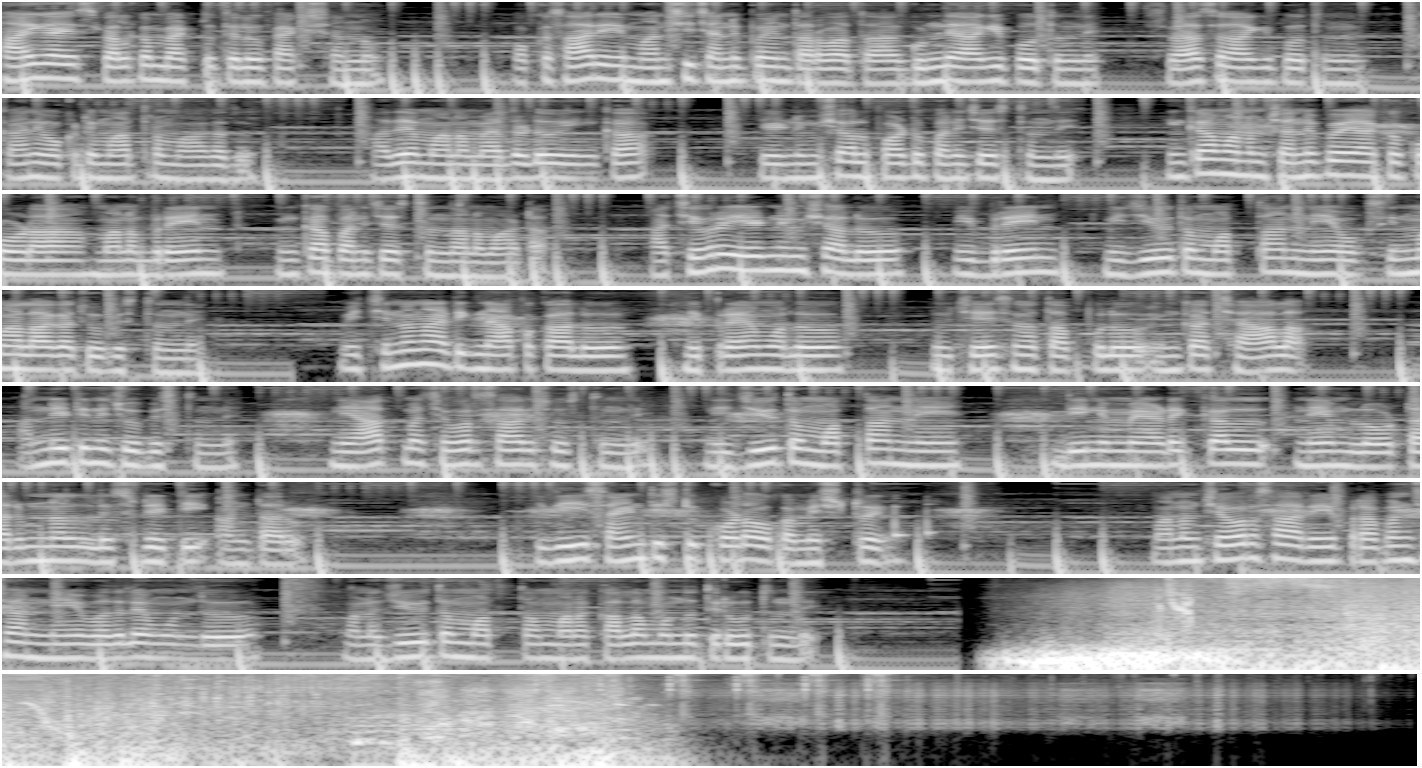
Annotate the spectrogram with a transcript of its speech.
Hi guys welcome back to Telugu faction ఒకసారి మనిషి చనిపోయిన తర్వాత గుండె ఆగిపోతుంది శ్వాస ఆగిపోతుంది కానీ ఒకటి మాత్రం ఆగదు. అదే మన మెదడు ఇంకా ఏడు నిమిషాల పాటు పనిచేస్తుంది. ఇంకా మనం చనిపోయాక కూడా మన బ్రెయిన్ ఇంకా పనిచేస్తుంది అన్నమాట ఆ చివరి ఏడు నిమిషాలు మీ బ్రెయిన్ మీ జీవితం మొత్తాన్ని ఒక సినిమాలాగా చూపిస్తుంది. మీ చిన్ననాటి జ్ఞాపకాలు నీ ప్రేమలు నువ్వు చేసిన తప్పులు ఇంకా చాలా అన్నిటినీ చూపిస్తుంది. నీ ఆత్మ చివరిసారి చూస్తుంది. నీ జీవితం మొత్తాన్ని దీని మెడికల్ నేమ్లో టర్మినల్ లిసిడిటీ అంటారు. ఇది సైంటిస్ట్కి కూడా ఒక మిస్టరీ. మనం చివరిసారి ప్రపంచాన్ని వదిలే ముందు మన జీవితం మొత్తం మన కళ్ళ ముందు తిరుగుతుంది.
